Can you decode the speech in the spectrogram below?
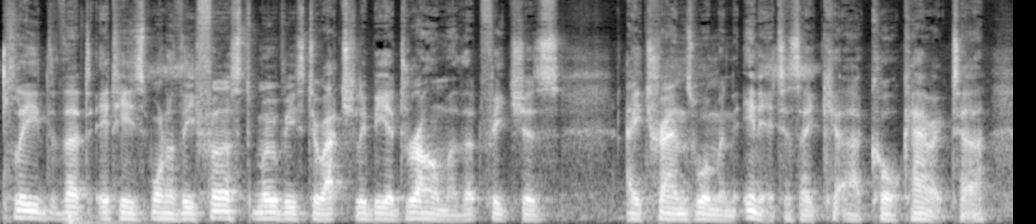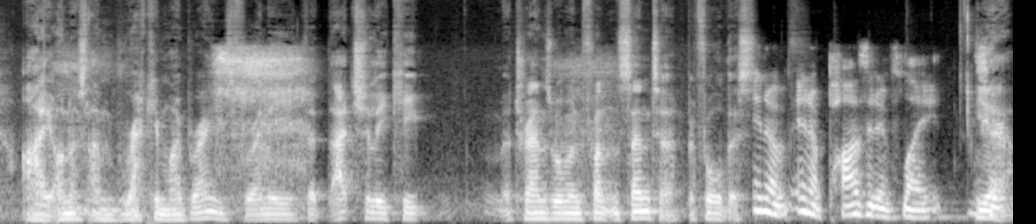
plead that it is one of the first movies to actually be a drama that features a trans woman in it as a uh, core character. I honestly, I'm racking my brains for any that actually keep a trans woman front and center before this. In a in a positive light, Yeah.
